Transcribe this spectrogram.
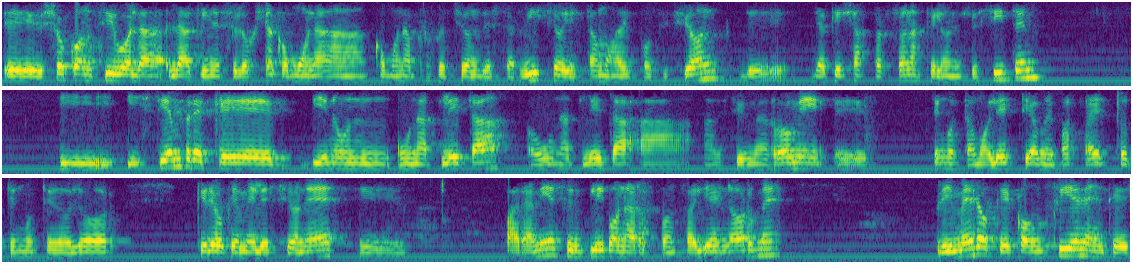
Eh, yo concibo la, la, kinesiología como una, como una profesión de servicio y estamos a disposición de, de aquellas personas que lo necesiten. Y, siempre que viene un, atleta o un atleta a, decirme, Romy, eh, tengo esta molestia, me pasa esto, tengo este dolor, creo que me lesioné, eh, para mí eso implica una responsabilidad enorme. Primero que confíen en que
